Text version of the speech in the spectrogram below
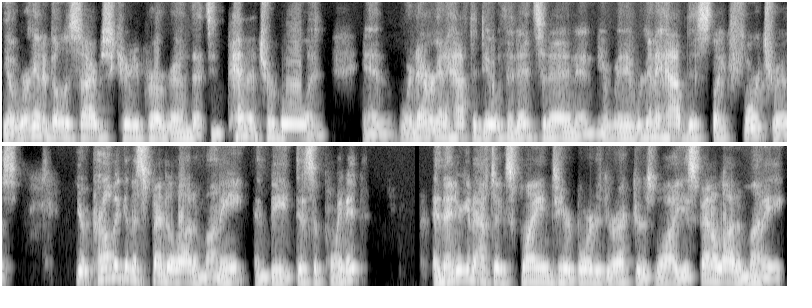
you know, we're going to build a cybersecurity program that's impenetrable and and we're never going to have to deal with an incident and we're going to have this like fortress, you're probably going to spend a lot of money and be disappointed. And then you're going to have to explain to your board of directors why you spent a lot of money,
